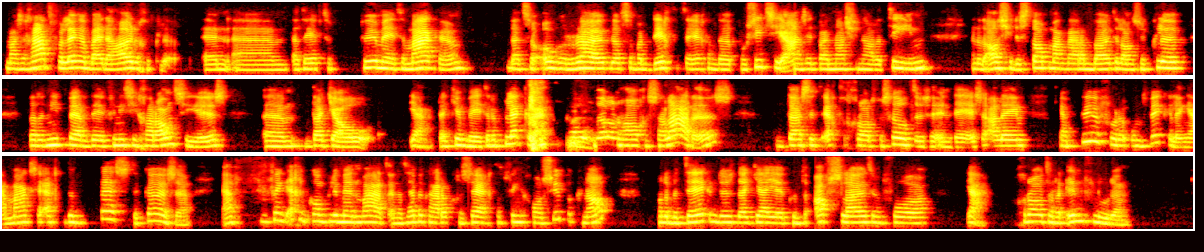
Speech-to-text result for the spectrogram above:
Maar ze gaat verlengen bij de huidige club. En ehm, dat heeft er puur mee te maken dat ze ook ruikt dat ze wat dichter tegen de positie aan zit bij het nationale team. En dat als je de stap maakt naar een buitenlandse club, dat het niet per definitie garantie is ehm, dat, jou, ja, dat je een betere plek krijgt. Wel wel een hoger salaris. Daar zit echt een groot verschil tussen in deze. Alleen ja, puur voor de ontwikkeling ja, maakt ze echt de beste keuze. Ja, vind ik echt een compliment waard. En dat heb ik haar ook gezegd. Dat vind ik gewoon super knap. Want dat betekent dus dat jij je kunt afsluiten voor ja, grotere invloeden.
